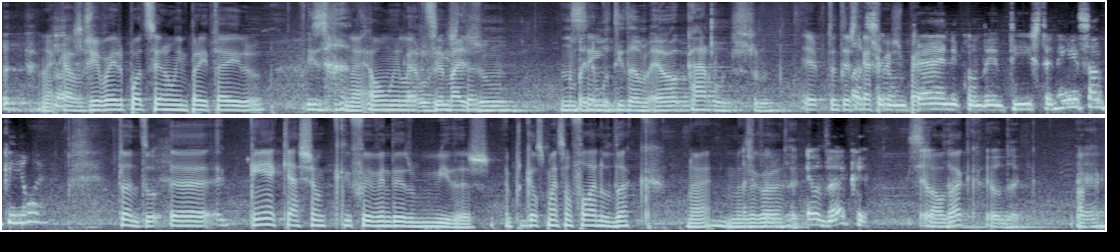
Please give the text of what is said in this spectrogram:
não é? Carlos Ribeiro pode ser um empreiteiro Exato. não é? ou um Carlos é eletricista. mais um. No meio Sim. da multidão, é o Carlos. É, portanto, este Pode ser um mecânico, um dentista, ninguém sabe quem ele é. Portanto, eh, quem é que acham que foi vender bebidas? É porque eles começam a falar no Duck, não é? Mas agora. É o Duck. Será o Duck? É o Duck. Ok. É.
